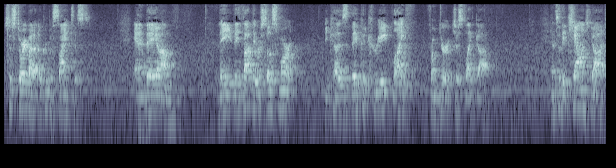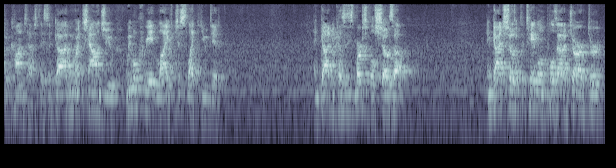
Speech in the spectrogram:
It's a story about a, group of scientists. And they, um, they, they thought they were so smart because they could create life from dirt just like God. And so they challenged God to a contest. They said, God, we want to challenge you. We will create life just like you did. And God, because He's merciful, shows up. And God shows up to the table and pulls out a jar of dirt.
